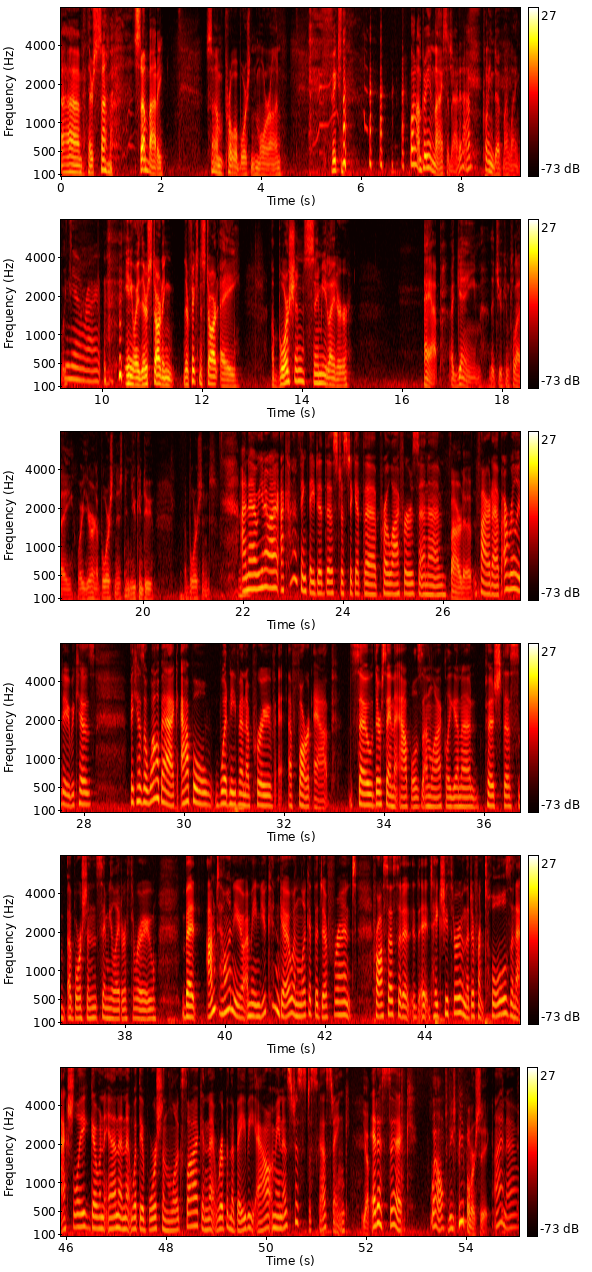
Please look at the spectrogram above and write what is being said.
Um, there's some somebody, some pro-abortion moron, fixing. well, I'm being nice about it. I've cleaned up my language. Yeah, right. anyway, they're starting. They're fixing to start a abortion simulator app, a game that you can play where you're an abortionist and you can do abortions. I know. You know, I, I kind of think they did this just to get the pro-lifers and um, Fired up. fired up. I really do because because a while back Apple wouldn't even approve a fart app. So they're saying that Apple is unlikely going to push this abortion simulator through. But I'm telling you, I mean, you can go and look at the different process that it, it, it takes you through and the different tools and actually going in and what the abortion looks like and ripping the baby out. I mean, it's just disgusting. Yep. It is sick. Well, these people are sick. I know.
